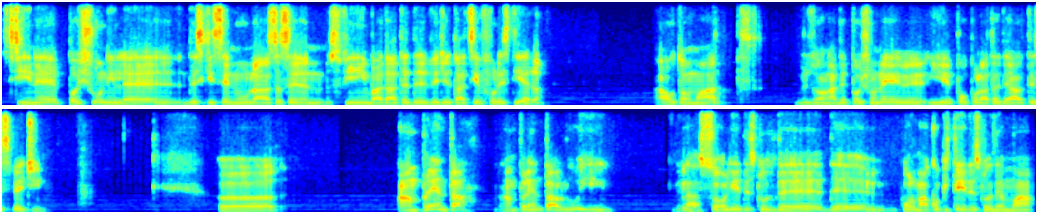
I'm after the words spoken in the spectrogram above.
ține pășunile deschise, nu lasă să fie invadate de vegetație forestieră. Automat, zona de pășune e, e populată de alte specii. Uh, amprenta, amprenta lui la sol e destul de, de urma copitei destul de mare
